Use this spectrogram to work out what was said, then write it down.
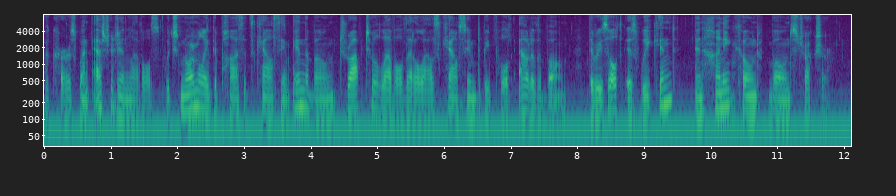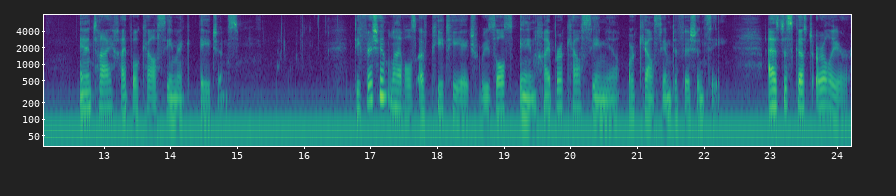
occurs when estrogen levels, which normally deposits calcium in the bone, drop to a level that allows calcium to be pulled out of the bone. The result is weakened and honeycombed bone structure. Anti-hypocalcemic agents. Deficient levels of PTH results in hypercalcemia or calcium deficiency. As discussed earlier,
